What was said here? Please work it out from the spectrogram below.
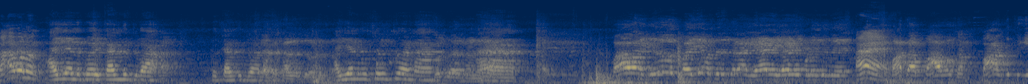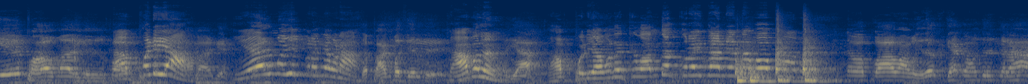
காவலன். ஐயனு போய் கலந்துட்டு வா. போய் கலந்துட்டு வரணும் ஐயனுக்கு சொல்லிட்டு வாண்ணா. பாவம் ஏதோ ஒரு பையன் வந்திருக்கிறான். ஏழை ஏழை பிள்ளைக்குது. பார்த்தா பாவம் நம்ம பார்க்கறதுக்கே பாவமா இருக்குது. அப்படியா? ஆமாங்க. ஏழ்மையில் பிறந்தவனா? இந்த பார்க்கும்போது தெரியுது காவலன். ஐயா. அப்படி அவனுக்கு வந்த குறைதான் என்னவோ பாவம். என்னவா பாவம். அவன் ஏதோ கேட்க வந்திருக்கிறான்.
